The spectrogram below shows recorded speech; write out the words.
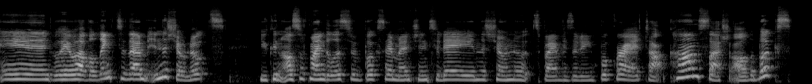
and we'll have a link to them in the show notes. You can also find a list of books I mentioned today in the show notes by visiting bookriot.com slash all the books.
